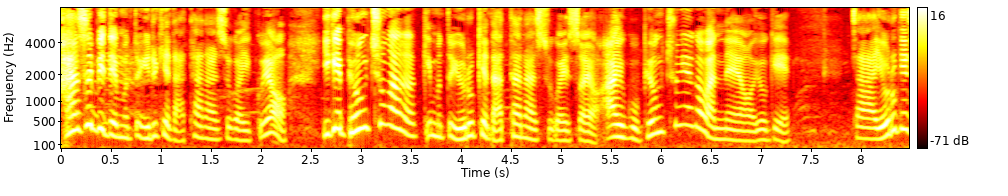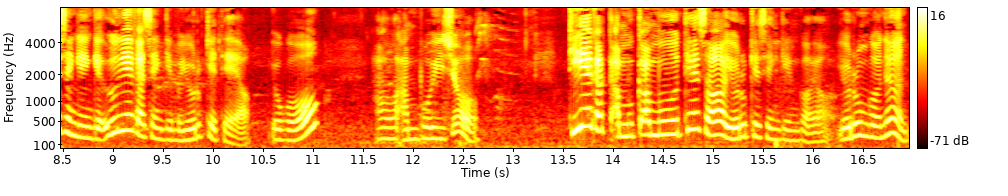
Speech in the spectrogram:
가습이 되면 또 이렇게 나타날 수가 있고요. 이게 병충해가 끼면 또 이렇게 나타날 수가 있어요. 아이고 병충해가 왔네요. 여기 자 요렇게 생긴 게 응애가 생기면 요렇게 돼요. 요거 아우 안 보이죠? 뒤에가 까뭇까뭇해서 요렇게 생긴 거예요. 요런 거는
